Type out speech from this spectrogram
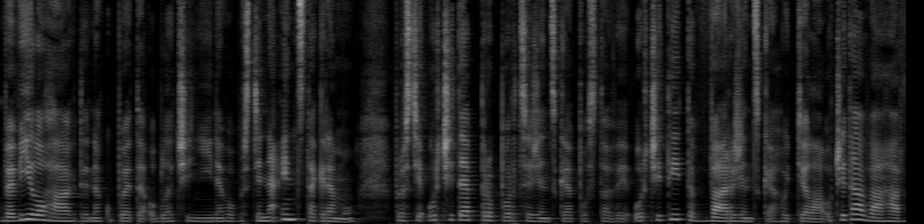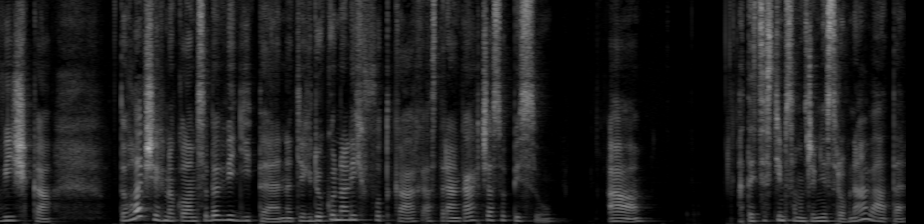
ve výlohách, kde nakupujete oblečení, nebo prostě na Instagramu. Prostě určité proporce ženské postavy, určitý tvar ženského těla, určitá váha, výška, Tohle všechno kolem sebe vidíte na těch dokonalých fotkách a stránkách časopisů. A, a teď se s tím samozřejmě srovnáváte.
